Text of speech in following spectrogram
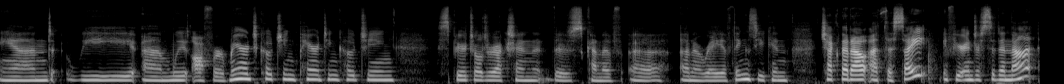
and we um, we offer marriage coaching, parenting coaching, spiritual direction. There's kind of uh, an array of things. You can check that out at the site if you're interested in that.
